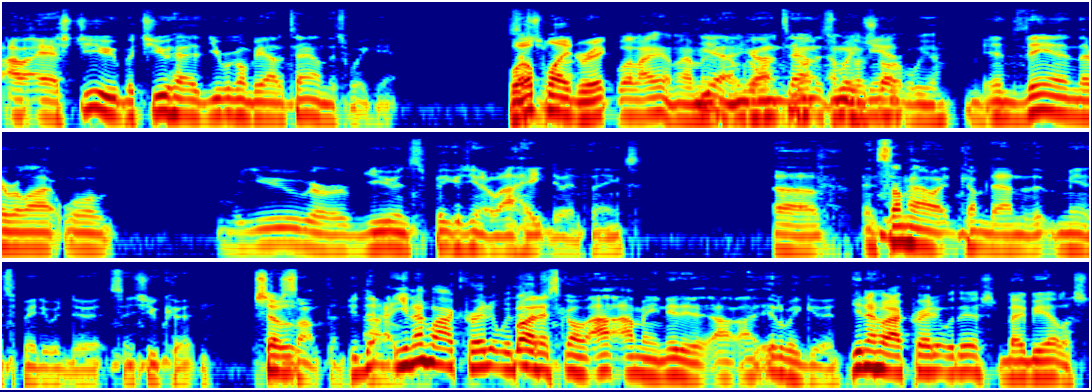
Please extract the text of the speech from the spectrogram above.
I asked you, but you had you were going to be out of town this weekend. Well played, Rick. Well, I am. I mean, yeah, I'm you're going, out of town going- this I'm gonna weekend. start with you. And then they were like, "Well, you or you and because you know I hate doing things." Uh, and somehow it come down to that me and Speedy would do it since you couldn't. So Or something. You, I you know who I credit with But this? it's going. I, I mean, it is. I, I, it'll be good. You know who I credit with this? Baby Ellis.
